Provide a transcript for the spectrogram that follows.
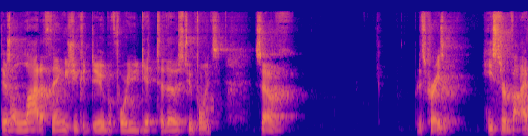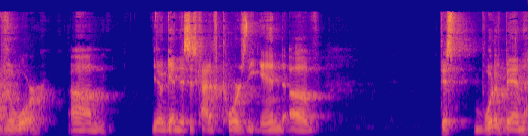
there's a lot of things you could do before you get to those two points. So, but it's crazy. He survived the war. Um, you know, again, this is kind of towards the end of this would have been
